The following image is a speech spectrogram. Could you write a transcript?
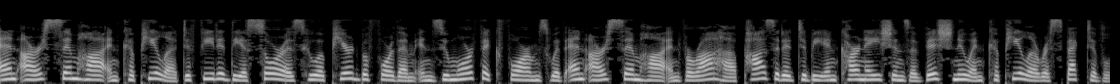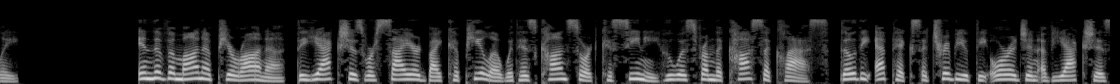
Nr. Simha and Kapila defeated the Asuras who appeared before them in zoomorphic forms with Nr. Simha and Varaha posited to be incarnations of Vishnu and Kapila respectively. In the Vamana Purana, the Yakshas were sired by Kapila with his consort Kasini who was from the Kasa class, though the epics attribute the origin of Yakshas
